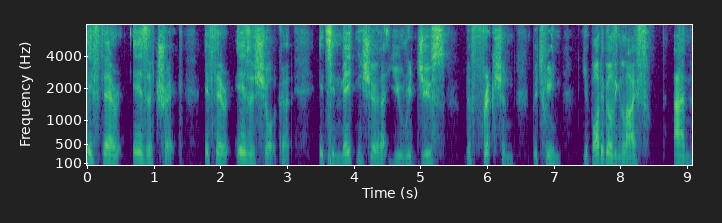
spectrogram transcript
if there is a trick, if there is a shortcut, it's in making sure that you reduce the friction between your bodybuilding life and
